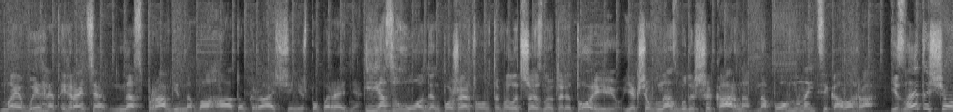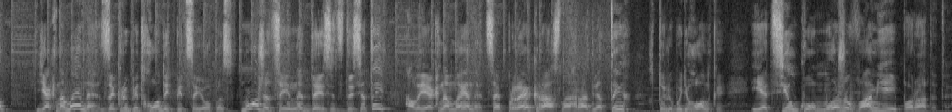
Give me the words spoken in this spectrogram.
має вигляд і грається насправді набагато краще, ніж попередня. І я згоден пожертвувати величезною територією, якщо в нас буде шикарна, наповнена і цікава гра. І знаєте що? Як на мене, The Crew підходить під цей опис. Може, це і не 10 з 10, але як на мене, це прекрасна гра для тих, хто любить гонки. І я цілком можу вам її порадити.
